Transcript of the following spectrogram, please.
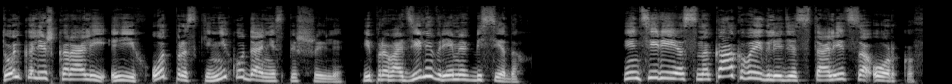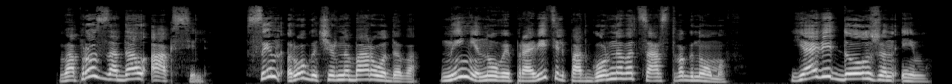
Только лишь короли и их отпрыски никуда не спешили и проводили время в беседах. Интересно, как выглядит столица орков? Вопрос задал Аксель, сын Рога Чернобородова, ныне новый правитель подгорного царства гномов. Я ведь должен им.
